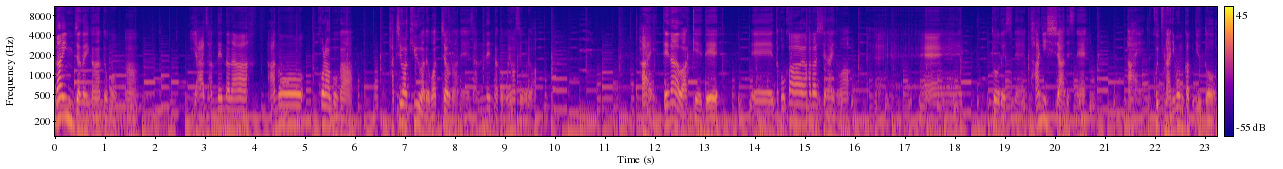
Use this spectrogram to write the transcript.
ないんじゃないかなって思う。うん。いや残念だな。あのコラボが8話9話で終わっちゃうのはね残念だと思いますよ俺は。はい。てなわけでえっ、ー、と他話してないのはえー、とですねパニッシャーですね。はい。こいつ何者かっていうと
